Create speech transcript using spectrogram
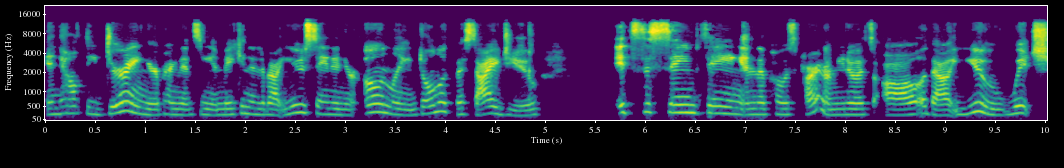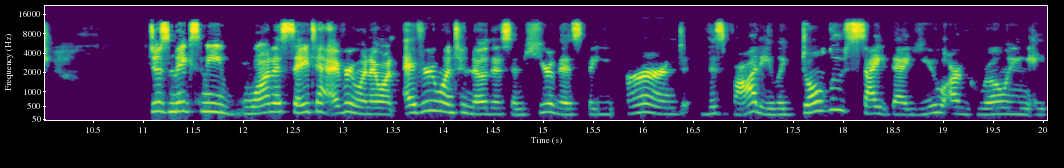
and healthy during your pregnancy and making it about you, staying in your own lane, don't look beside you. It's the same thing in the postpartum. You know, it's all about you, which just makes me want to say to everyone I want everyone to know this and hear this, but you earned this body. Like, don't lose sight that you are growing a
